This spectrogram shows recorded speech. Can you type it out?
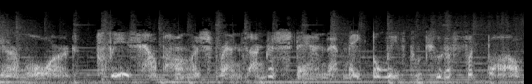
Dear Lord, please help Homer's friends understand that make believe computer football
